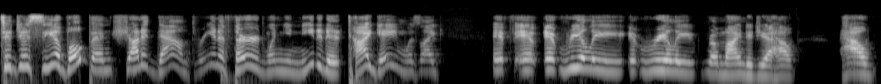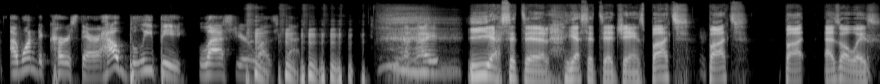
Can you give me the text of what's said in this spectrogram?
to just see a bullpen shut it down three and a third when you needed it, tie game was like it it it really it really reminded you how how I wanted to curse there, how bleepy last year was, Right? yes, it did. Yes, it did, James. But but but as always,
